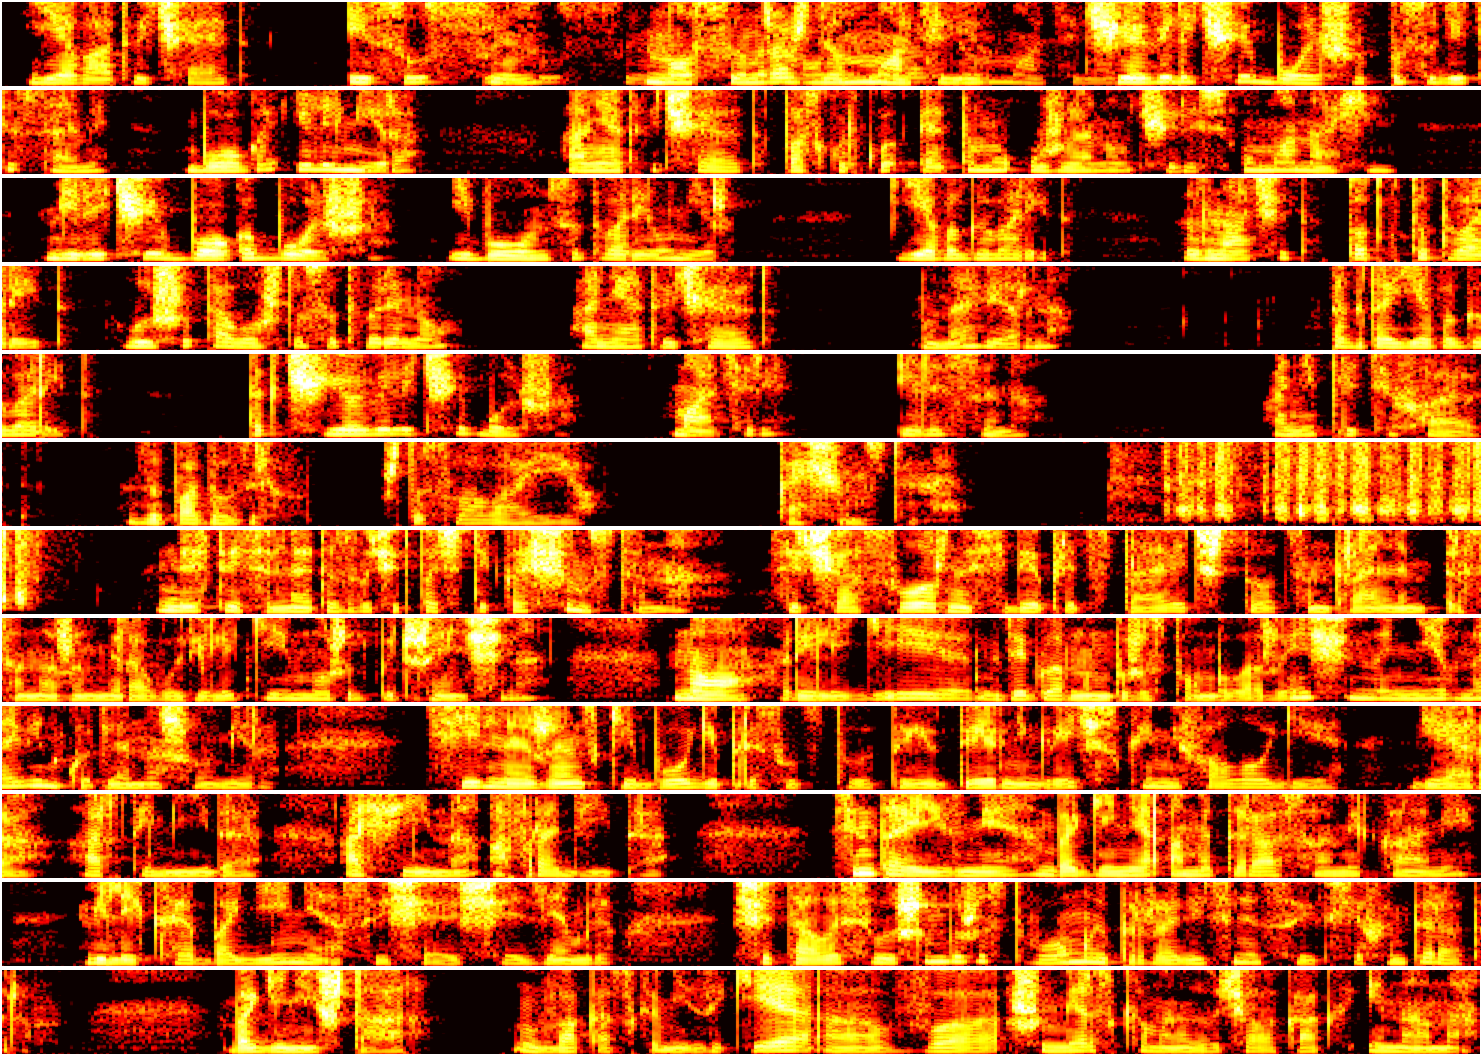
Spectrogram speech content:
Ева отвечает, Иисус сын, но сын рожден матерью, чье величие больше, посудите сами, Бога или мира? Они отвечают, поскольку этому уже научились у монахинь. Величие Бога больше, ибо Он сотворил мир. Ева говорит, значит, тот, кто творит, выше того, что сотворено? Они отвечают, ну, наверное. Тогда Ева говорит, так чье величие больше, матери или сына? Они притихают, заподозрив, что слова ее кощунственные. Действительно, это звучит почти кощунственно — Сейчас сложно себе представить, что центральным персонажем мировой религии может быть женщина. Но религия, где главным божеством была женщина, не в новинку для нашего мира. Сильные женские боги присутствуют и в древнегреческой мифологии – Гера, Артемида, Афина, Афродита. В синтоизме богиня Аматерасу Амиками, великая богиня, освещающая землю, считалась высшим божеством и прародительницей всех императоров. Богиня Иштар – в акадском языке, а в шумерском она звучала как Инана.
